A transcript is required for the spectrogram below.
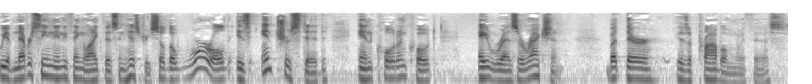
We have never seen anything like this in history. So the world is interested in quote unquote a resurrection. But there is a problem with this.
